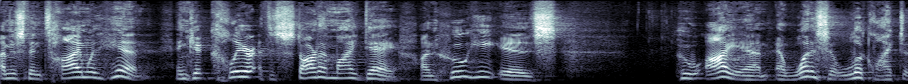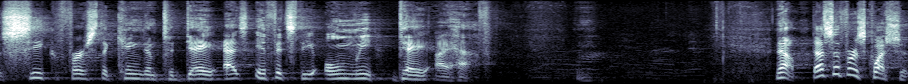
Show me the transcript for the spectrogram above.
I'm going to spend time with Him and get clear at the start of my day on who He is, who I am, and what does it look like to seek first the kingdom today as if it's the only day I have. Hmm. Now, that's the first question.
